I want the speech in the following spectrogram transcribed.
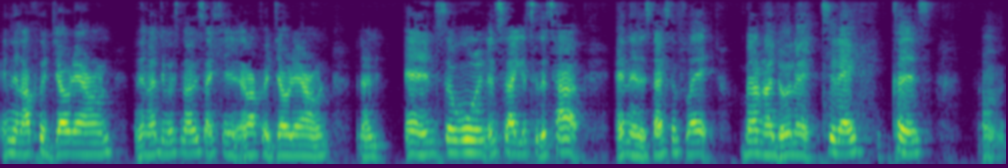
and then I put gel down, and then I do another section, and I put gel down, and, and so on until I get to the top, and then it's nice and flat. But I'm not doing that today because I'm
